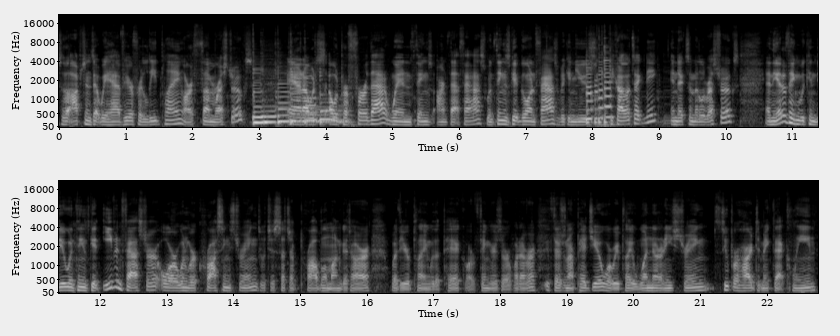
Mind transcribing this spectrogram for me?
So the options that we have here for lead playing are thumb rest strokes. And I would, I would prefer that when things aren't that fast. When things get going fast, we can use picado technique, index and middle rest strokes. And the other thing we can do when things get even faster or when we're crossing strings, which is such a problem on guitar, whether you're playing with a pick or fingers or whatever. If there's an arpeggio where we play one note on each string, super hard to make that clean.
